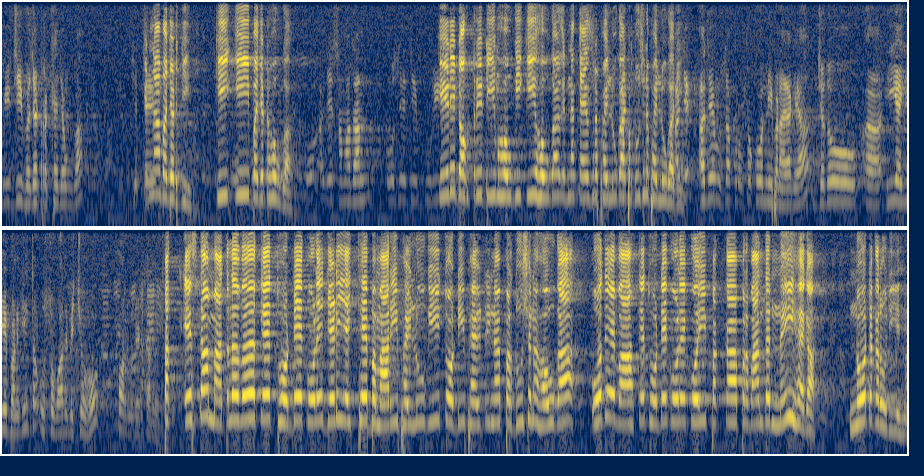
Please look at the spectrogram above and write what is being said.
ਵੀਰ ਜੀ ਬਜਟ ਰੱਖਿਆ ਜਾਊਗਾ। ਕਿੰਨਾ ਬਜਟ ਜੀ? ਕੀ ਕੀ ਬਜਟ ਹੋਊਗਾ? ਉਹ ਅਜੇ ਸਮਾਧਾਨ ਕਿਹੜੀ ਡਾਕਟਰੀ ਟੀਮ ਹੋਊਗੀ ਕੀ ਹੋਊਗਾ ਕਿੰਨਾ ਕੈਂਸਰ ਫੈਲੂਗਾ ਪ੍ਰਦੂਸ਼ਣ ਫੈਲੂਗਾ ਜੀ? ਅਜੇ ਅਜੇ ਉਸ ਦਾ ਪ੍ਰੋਟੋਕੋਲ ਨਹੀਂ ਬਣਾਇਆ ਗਿਆ। ਜਦੋਂ ਈਆਈਏ ਬਣ ਗਈ ਤਾਂ ਉਸ ਤੋਂ ਬਾਅਦ ਵਿੱਚ ਉਹ ਫਾਰਮੂਲੇਟ ਕਰ ਦਿੱਤਾ। ਇਸ ਦਾ ਮਤਲਬ ਕਿ ਤੁਹਾਡੇ ਕੋਲੇ ਜਿਹੜੀ ਇੱਥੇ ਬਿਮਾਰੀ ਫੈਲੂਗੀ ਤੁਹਾਡੀ ਫੈਕਟਰੀ ਨਾਲ ਪ੍ਰਦੂਸ਼ਣ ਹੋਊਗਾ ਉਹਦੇ ਵਾਸਤੇ ਤੁਹਾਡੇ ਕੋਲੇ ਕੋਈ ਪੱਕਾ ਪ੍ਰਬੰਧ ਨਹੀਂ ਹੈਗਾ। ਨੋਟ ਕਰੋ ਜੀ ਇਹ।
